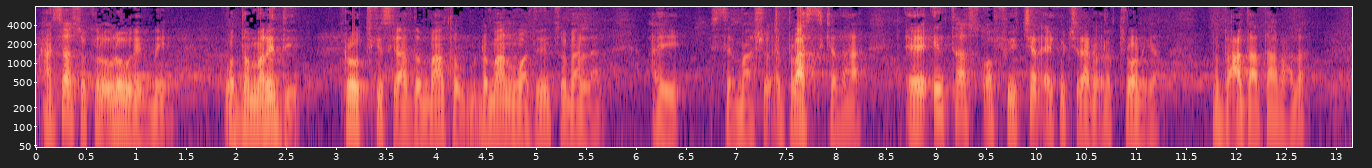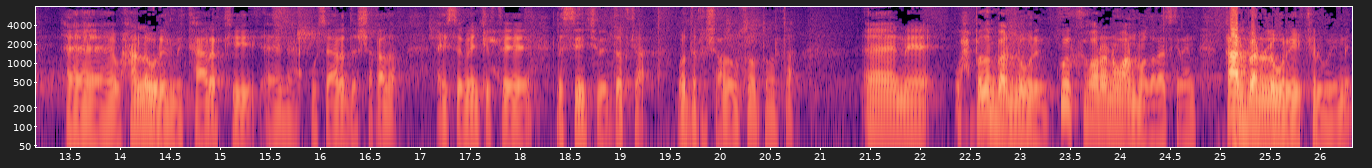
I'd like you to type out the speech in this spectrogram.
Waxaan saasoo kale ula wareegnay wadamaridii roadkiska maanta dhammaan muwaadiniinta somaliland ay isticmaasho ee blasticada ah intaas oo feature ay ku jiraan oo electroniga madbacadda daabacda waxaan la wareegnay kaararkii wasaaradda shaqada ay sameyn jirtay la siin jiray dadka wadanka shaqada u soo doonta. Wax badan baanu la wareegnay. Kuwii horena waan moderaat karayn qaar baanu la wareegi kari weynay.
